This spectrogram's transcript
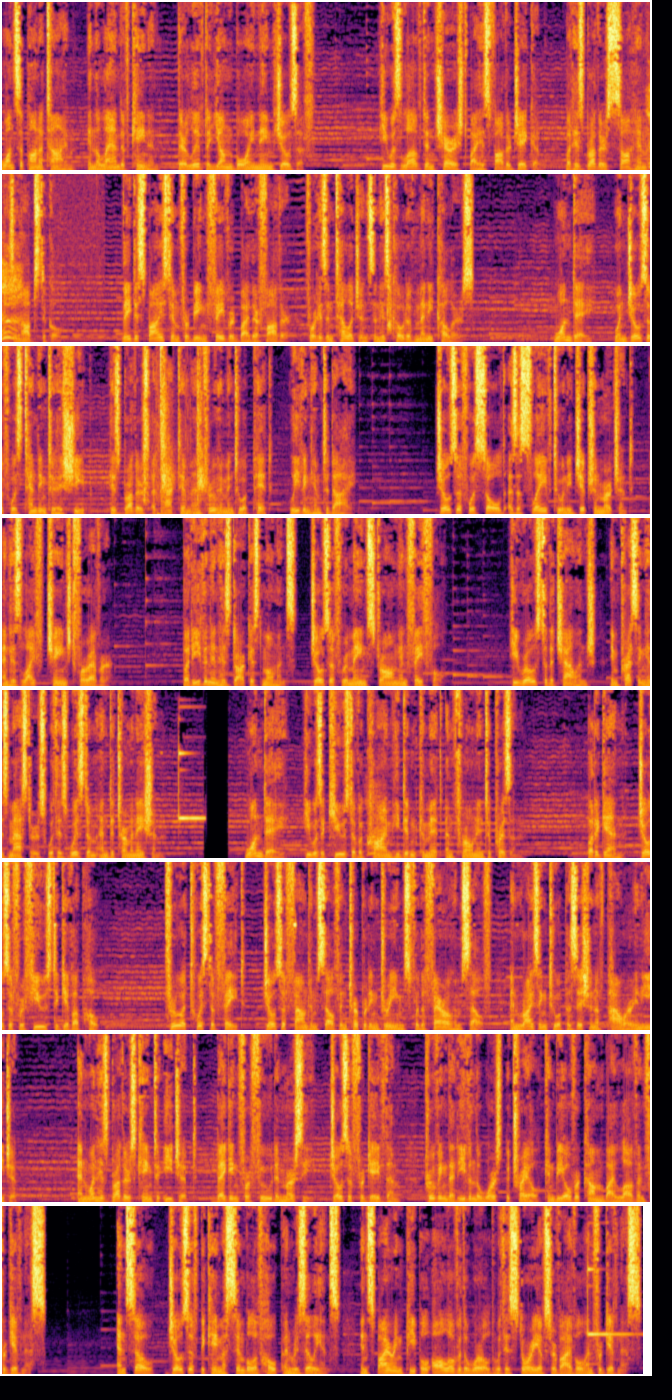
Once upon a time, in the land of Canaan, there lived a young boy named Joseph. He was loved and cherished by his father Jacob, but his brothers saw him as an obstacle. They despised him for being favored by their father, for his intelligence and his coat of many colors. One day, when Joseph was tending to his sheep, his brothers attacked him and threw him into a pit, leaving him to die. Joseph was sold as a slave to an Egyptian merchant, and his life changed forever. But even in his darkest moments, Joseph remained strong and faithful. He rose to the challenge, impressing his masters with his wisdom and determination. One day, he was accused of a crime he didn't commit and thrown into prison. But again, Joseph refused to give up hope. Through a twist of fate, Joseph found himself interpreting dreams for the Pharaoh himself, and rising to a position of power in Egypt. And when his brothers came to Egypt, begging for food and mercy, Joseph forgave them, proving that even the worst betrayal can be overcome by love and forgiveness. And so, Joseph became a symbol of hope and resilience, inspiring people all over the world with his story of survival and forgiveness.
